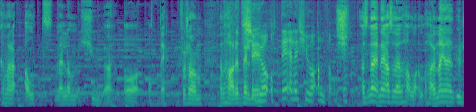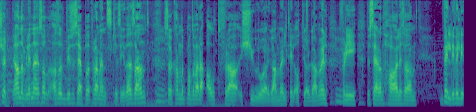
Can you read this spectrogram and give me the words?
kan være alt mellom 20 og 80. For sånn Den har et veldig 20 og 80 eller 201180? Altså, nei, nei, altså det er en halv... Nei, nei, unnskyld. Ja, nemlig. Nei, sånn, altså, hvis du ser på det fra menneskeside, sant, så kan det på en måte være alt fra 20 år gammel til 80 år gammel. Fordi du ser han har liksom veldig veldig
